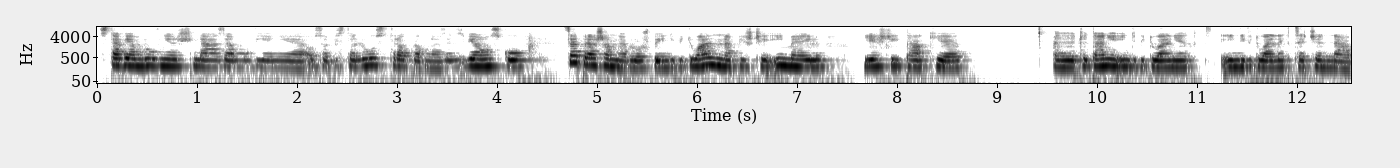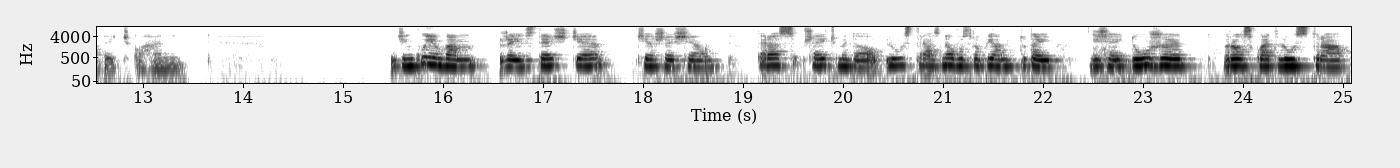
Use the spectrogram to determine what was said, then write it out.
Stawiam również na zamówienie osobiste lustro, prognozy związku. Zapraszam na wróżby indywidualne, napiszcie e-mail, jeśli takie czytanie indywidualnie, indywidualne chcecie nabyć, kochani. Dziękuję Wam, że jesteście. Cieszę się. Teraz przejdźmy do lustra. Znowu zrobiłam tutaj dzisiaj duży rozkład lustra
